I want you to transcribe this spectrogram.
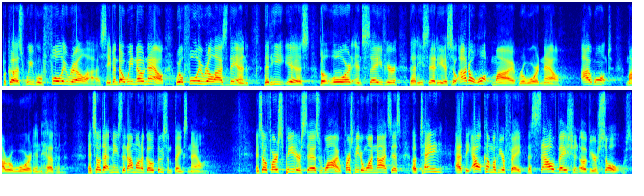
because we will fully realize, even though we know now, we'll fully realize then that He is the Lord and Savior that He said He is. So I don't want my reward now. I want my reward in heaven. And so that means that I'm going to go through some things now. And so 1 Peter says, why? 1 Peter 1 9 says, obtaining as the outcome of your faith the salvation of your souls.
